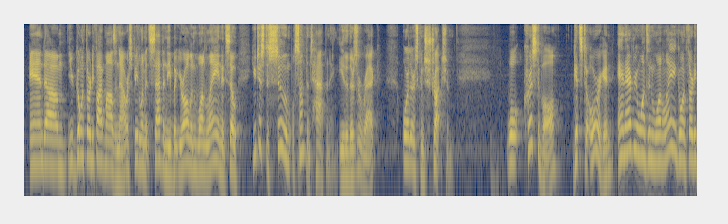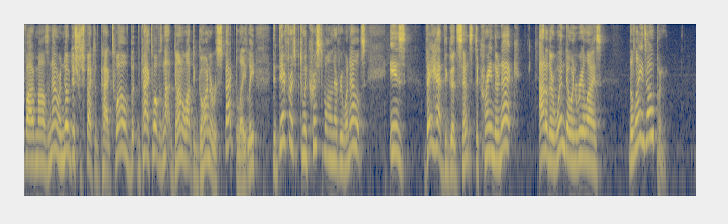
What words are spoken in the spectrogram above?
And um, you're going 35 miles an hour, speed limit 70, but you're all in one lane. And so you just assume, well, something's happening. Either there's a wreck or there's construction. Well, Cristobal gets to Oregon and everyone's in one lane going 35 miles an hour. No disrespect to the Pac 12, but the Pac 12 has not done a lot to garner respect lately. The difference between Cristobal and everyone else is they had the good sense to crane their neck out of their window and realize the lane's open.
